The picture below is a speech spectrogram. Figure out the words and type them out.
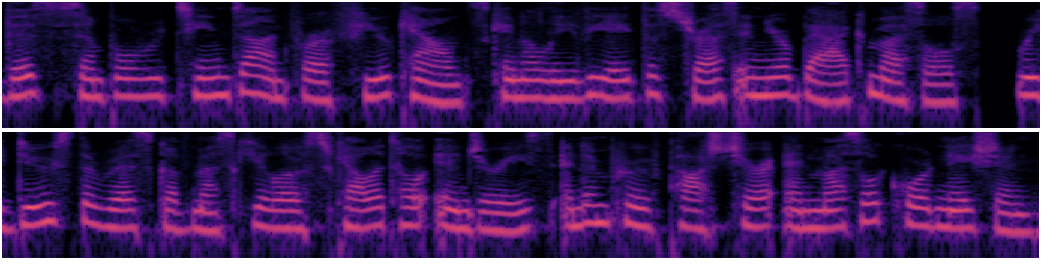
this simple routine done for a few counts can alleviate the stress in your back muscles, reduce the risk of musculoskeletal injuries, and improve posture and muscle coordination.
